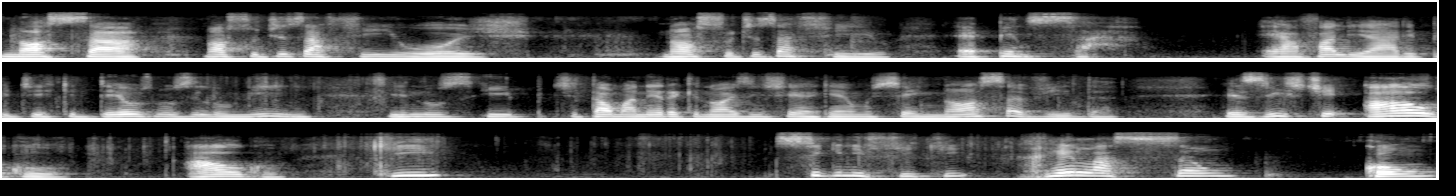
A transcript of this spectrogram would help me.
nossa nosso desafio hoje, nosso desafio é pensar, é avaliar e pedir que Deus nos ilumine e, nos, e de tal maneira que nós enxerguemos se em nossa vida existe algo, algo que signifique relação com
